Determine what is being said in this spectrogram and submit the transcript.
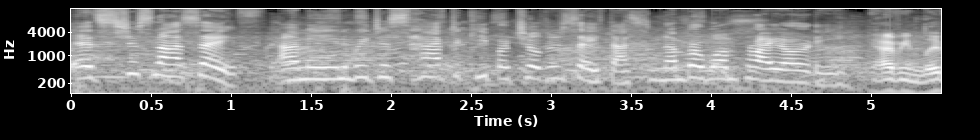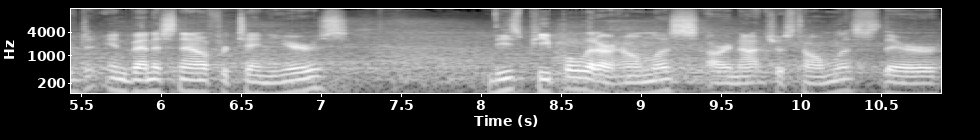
it's just not safe. I mean, we just have to keep our children safe. That's number one priority. Having lived in Venice now for 10 years, these people that are homeless are not just homeless, they're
